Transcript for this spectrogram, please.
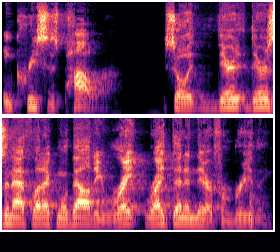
increases power. So there, there's an athletic modality right, right then and there from breathing.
